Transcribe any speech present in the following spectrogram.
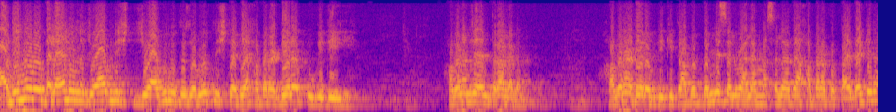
او د نورو دلایلو نه جواب نشته جوابونو ته ضرورت نشته بیا خبره ډیره وګدیږي خبره ځان درا لګم خبره ډیره وګدي کتاب د مثل والا مسله دا خبره په پیدا کړه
